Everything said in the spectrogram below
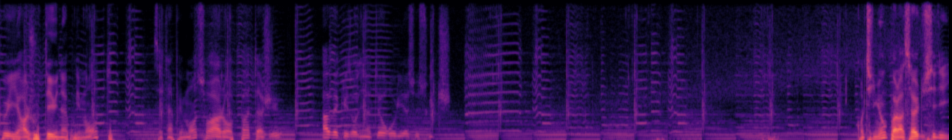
peut y rajouter une imprimante. Cette imprimante sera alors partagée avec les ordinateurs reliés à ce switch. Continuons par la salle du CDI,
